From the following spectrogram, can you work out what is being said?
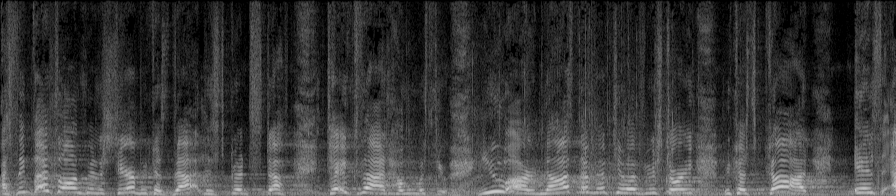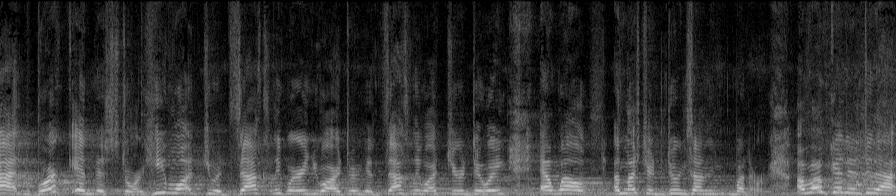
I think that's all I'm going to share because that is good stuff. Take that home with you. You are not the victim of your story because God is at work in this story. He wants you exactly where you are, doing exactly what you're doing. And well, unless you're doing something, whatever. I won't get into that.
